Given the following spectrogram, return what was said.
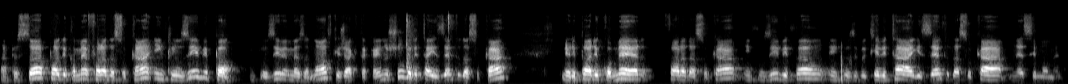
a pessoa pode comer fora do açúcar, inclusive pão, inclusive mesonot, que já que está caindo chuva, ele está isento do açúcar. Ele pode comer fora do açúcar, inclusive pão, inclusive porque ele está isento do açúcar nesse momento.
